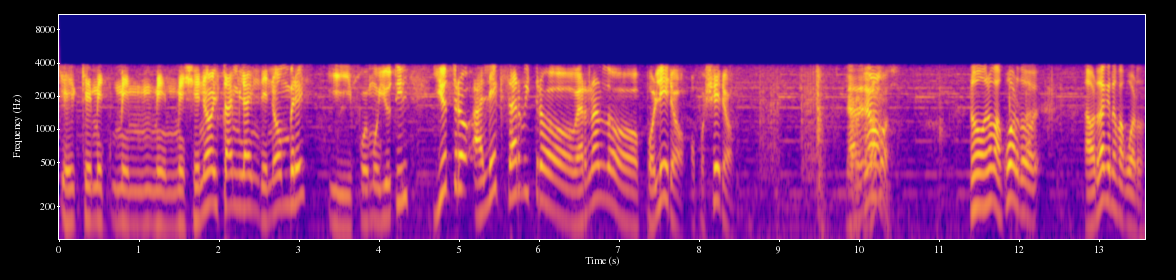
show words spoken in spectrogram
que, que me llenó el timeline de nombres y fue muy útil. Y otro al ex árbitro Bernardo Polero o Pollero. ¿Lo recordamos? No, no me acuerdo. La verdad que no me acuerdo.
